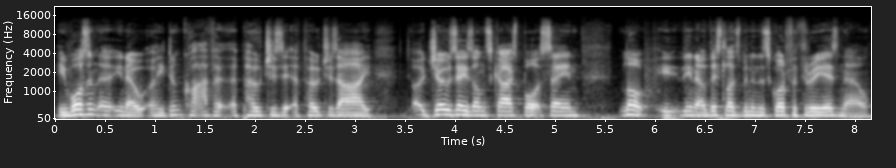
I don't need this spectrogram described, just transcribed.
He wasn't, a, you know, he didn't quite have a, a poacher's a poacher's eye. Uh, Jose's on Sky Sports saying, "Look, you know, this lad's been in the squad for three years now."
